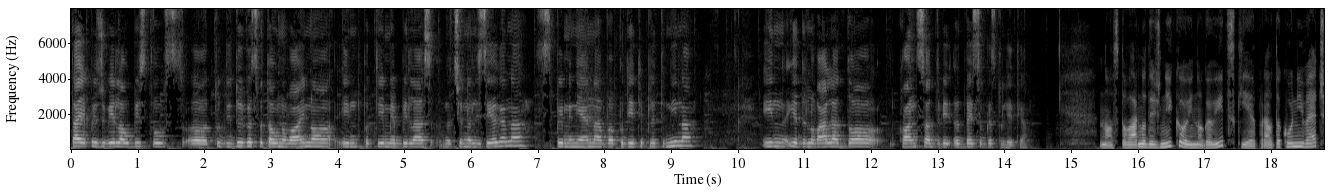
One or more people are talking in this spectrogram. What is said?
Ta je preživela v bistvu uh, tudi drugo svetovno vojno in potem je bila nacionalizirana, spremenjena v podjetje Pletenina in je delovala do konca 20. stoletja. No, s tovarno dežnikov in nogavic, ki je prav tako ni več,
